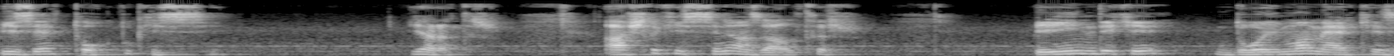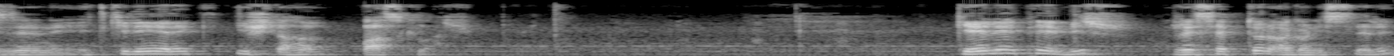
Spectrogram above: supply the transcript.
bize tokluk hissi yaratır. Açlık hissini azaltır. Beyindeki doyma merkezlerini etkileyerek iştahı baskılar. GLP-1 reseptör agonistleri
